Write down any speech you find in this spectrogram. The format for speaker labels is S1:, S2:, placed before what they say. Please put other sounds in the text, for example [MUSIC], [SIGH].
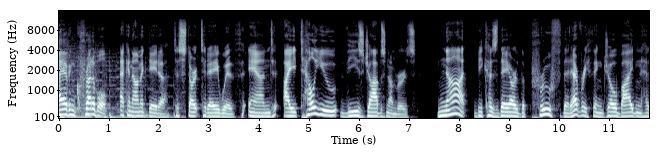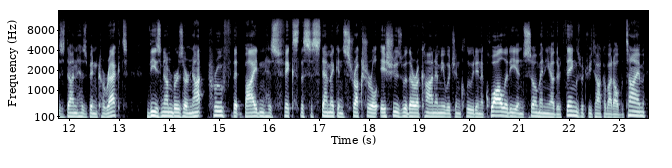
S1: I have incredible economic data to start today with. And I tell you these jobs numbers not because they are the proof that everything Joe Biden has done has been correct. These numbers are not proof that Biden has fixed the systemic and structural issues with our economy, which include inequality and so many other things, which we talk about all the time.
